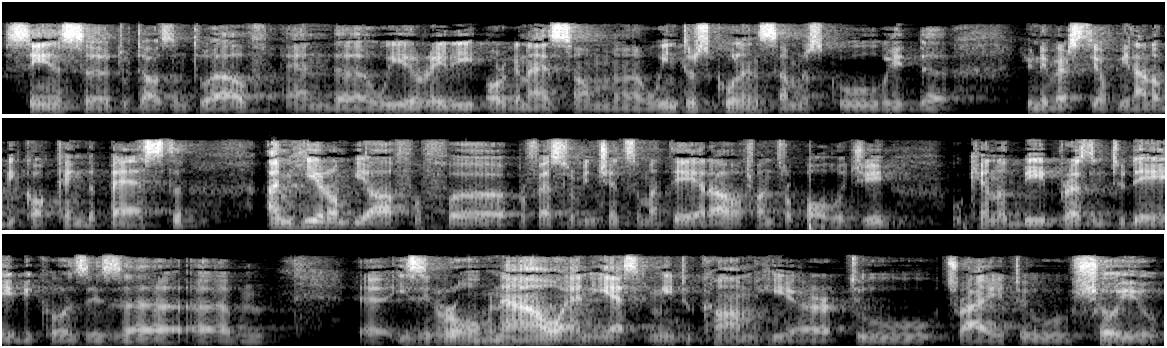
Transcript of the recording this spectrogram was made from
since uh, 2012, and uh, we already organized some uh, winter school and summer school with University of Milano Bicocca in the past. I'm here on behalf of uh, Professor Vincenzo Matera of anthropology, who cannot be present today because he's, uh, um, uh, he's in Rome now, and he asked me to come here to try to show you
